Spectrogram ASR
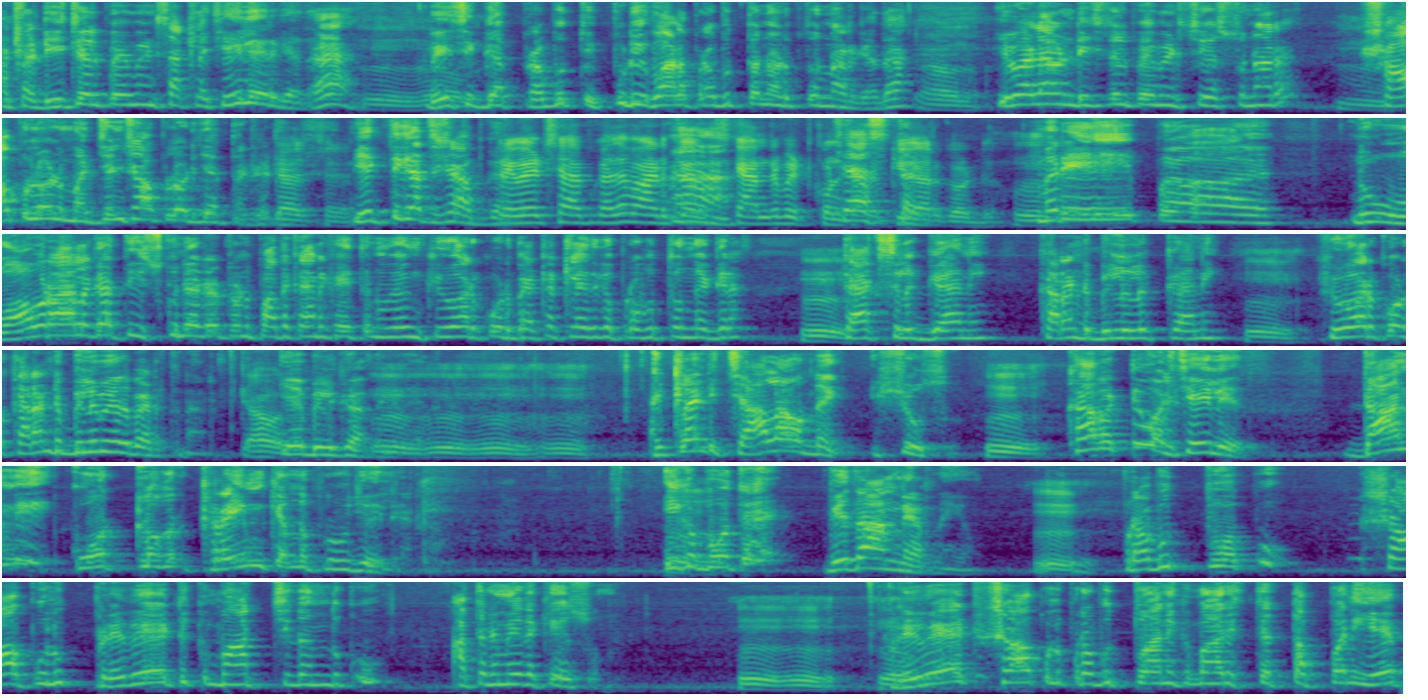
అట్లా digital payments అట్లా చేయలేరు కదా. బేసిక్గా ప్రభుత్వం ఇప్పుడు ఇవాళ ప్రభుత్వం నడుపుతున్నారు కదా. ఇవాళ ఏమైనా డిజిటల్ పేమెంట్స్ చేస్తున్నారా? షాపులో మద్యం షాపులో చేస్తాడు చేస్తాడు. వ్యక్తిగత షాప్ ప్రైవేట్ షాప్ కదా స్కానర్ కోడ్. మరి ప- నువ్వు ఓవరాల్గా తీసుకునేటటువంటి పథకానికి అయితే నువ్వేం క్యూఆర్ కోడ్ పెట్టట్లేదుగా ప్రభుత్వం దగ్గర? ట్యాక్సులకు కానీ కరెంట్ బిల్లులకు కానీ క్యూఆర్ కోడ్ కరెంట్ బిల్లు మీద పెడుతున్నారు. ఏ బిల్ కాదు. ఇట్లాంటి చాలా ఉన్నాయి ఇష్యూస్. కాబట్టి వాళ్ళు చేయలేదు. దాన్ని కోర్టులో క్రైమ్ కింద ప్రూవ్ చేయలేరు. ఇకపోతే విధాన నిర్ణయం. ప్రభుత్వపు షాపులు ప్రైవేటుకి మార్చినందుకు అతని మీద కేసు ప్రైవేట్ షాపులు ప్రభుత్వానికి మారిస్తే తప్పని ఏ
